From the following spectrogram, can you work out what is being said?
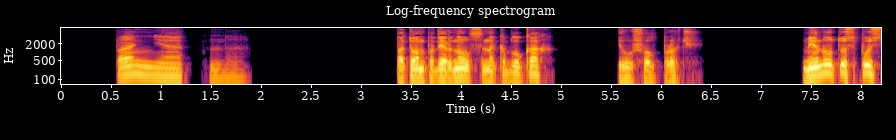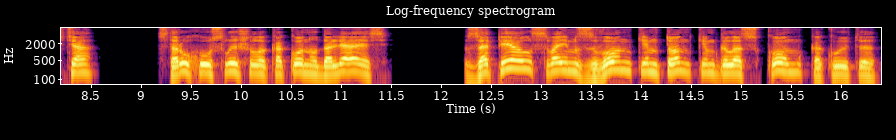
— Понятно. Потом повернулся на каблуках и ушел прочь. Минуту спустя старуха услышала, как он, удаляясь, запел своим звонким тонким голоском какую-то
